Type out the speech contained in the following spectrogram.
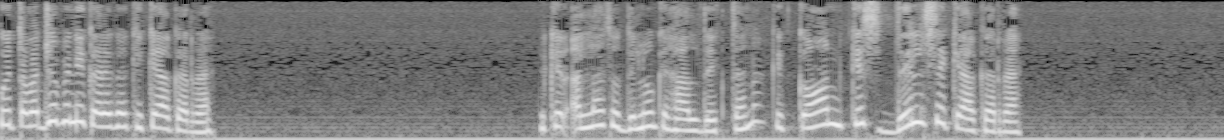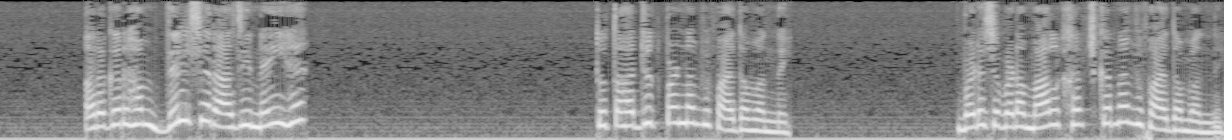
کوئی توجہ بھی نہیں کرے گا کہ کیا کر رہا ہے۔ لیکن اللہ تو دلوں کے حال دیکھتا ہے نا کہ کون کس دل سے کیا کر رہا ہے۔ اور اگر ہم دل سے راضی نہیں ہیں، تو تحجد پڑھنا بھی فائدہ مند نہیں۔ بڑے سے بڑا مال خرچ کرنا بھی فائدہ مند نہیں۔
